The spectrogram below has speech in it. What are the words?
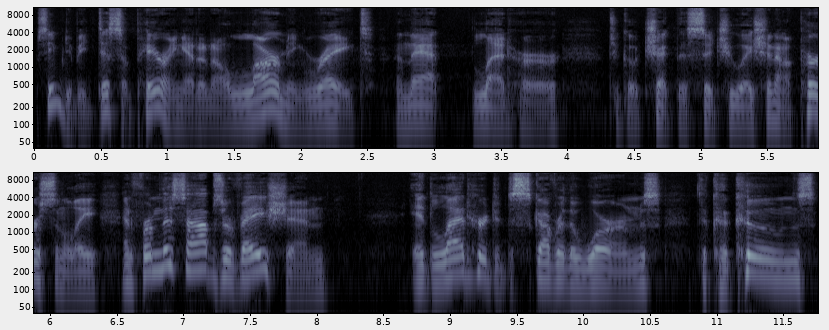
seemed to be disappearing at an alarming rate, and that led her to go check this situation out personally. And from this observation, it led her to discover the worms, the cocoons,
